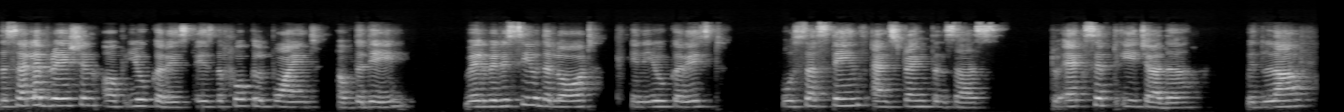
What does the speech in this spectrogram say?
The celebration of Eucharist is the focal point of the day where we receive the Lord in Eucharist who sustains and strengthens us to accept each other with love,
